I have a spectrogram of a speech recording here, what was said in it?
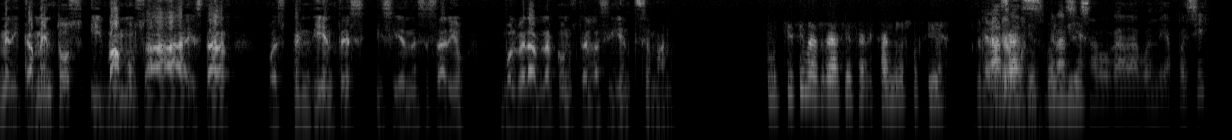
medicamentos y vamos a estar pues pendientes y si es necesario volver a hablar con usted la siguiente semana. Muchísimas gracias Alejandro, Sofía. Gracias, buen- gracias, abogada. Buen día. Pues sí,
